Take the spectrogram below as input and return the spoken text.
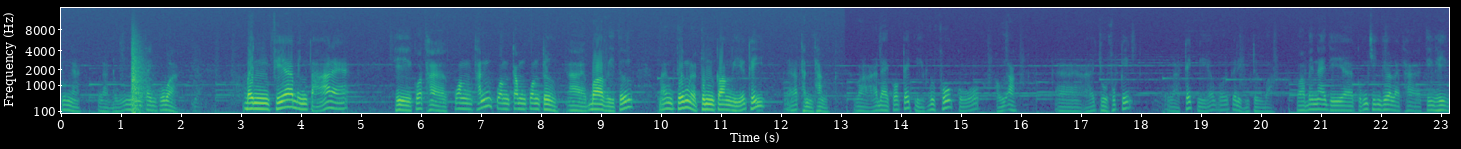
chúa ngạp là đủ năm tên của bà. Bên phía bên tả đây thì có thờ quan thánh quan công quan trường. À, ba vị tướng mấy ông tướng là trung con nghĩa khí đã thành thần. Và ở đây có kết nghĩa với phố của hội an à, ở chùa Phúc Kiến là kết nghĩa với cái điện trường bà. Và bên này thì à, cũng xin thưa là thờ tiên hiền.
